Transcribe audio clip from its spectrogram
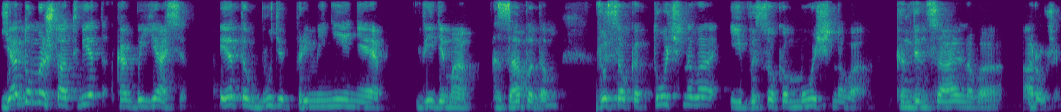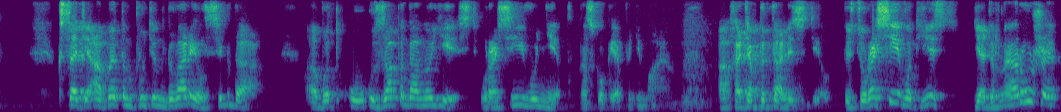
Я думаю, что ответ как бы ясен. Это будет применение, видимо, Западом высокоточного и высокомощного конвенциального оружия. Кстати, об этом Путин говорил всегда. А вот у, у Запада оно есть, у России его нет, насколько я понимаю. А, хотя пытались сделать. То есть у России вот есть ядерное оружие,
